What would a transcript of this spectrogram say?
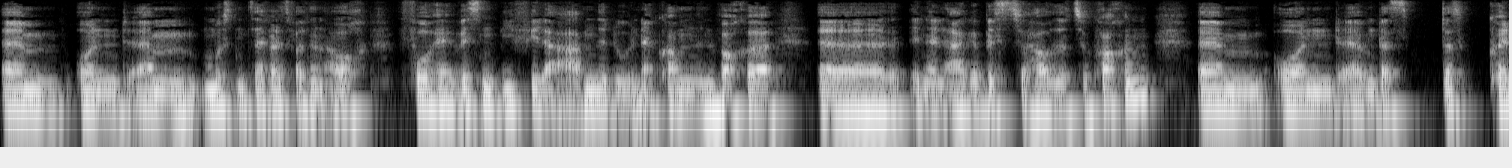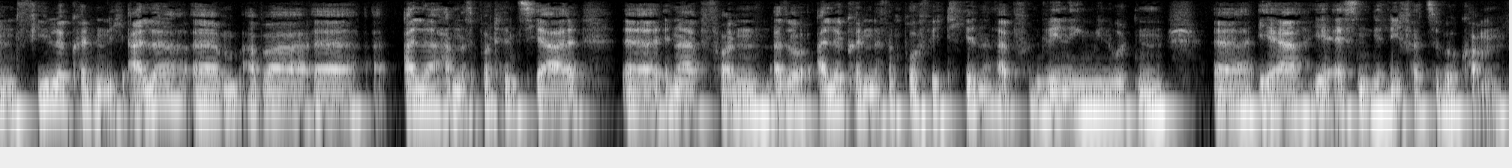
ähm, und ähm, mussten zweifelsfall dann auch vorher wissen, wie viele Abende du in der kommenden Woche äh, in der Lage bist, zu Hause zu kochen. Ähm, und ähm, das das können viele, können nicht alle, ähm, aber äh, alle haben das Potenzial äh, innerhalb von, also alle können davon profitieren, innerhalb von wenigen Minuten äh, ihr, ihr Essen geliefert zu bekommen.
